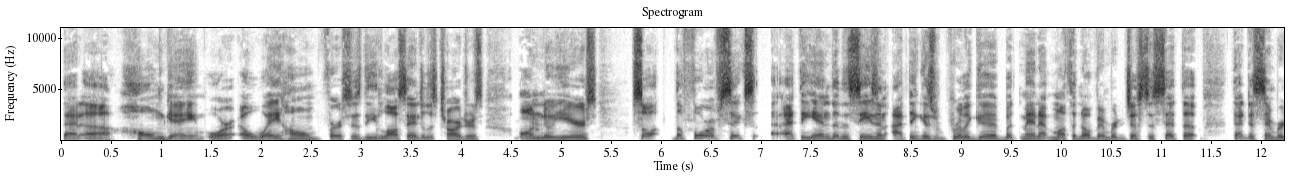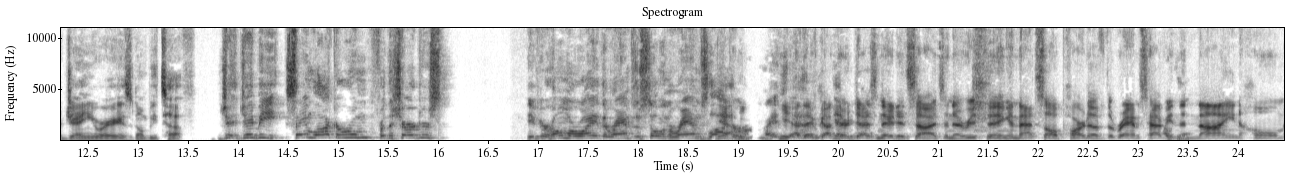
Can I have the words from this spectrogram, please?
that uh, home game or away home versus the Los Angeles Chargers on mm-hmm. New Year's. So the four of six at the end of the season, I think is really good. But man, that month of November just to set up that December, January is going to be tough. J- JB, same locker room for the Chargers. If you're home or away, the Rams are still in the Rams locker yeah. room, right? Yeah, they've got yeah. their designated sides and everything, and that's all part of the Rams having okay. the nine home,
